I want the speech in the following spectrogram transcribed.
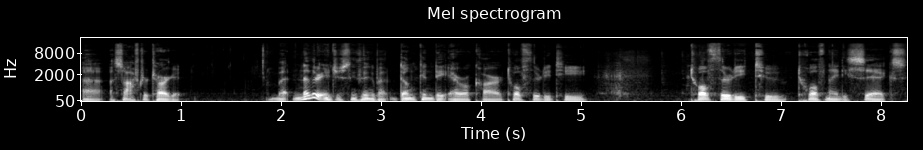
uh, a softer target. But another interesting thing about Duncan de Arrochar, 1230 T, 1230 to 1296,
